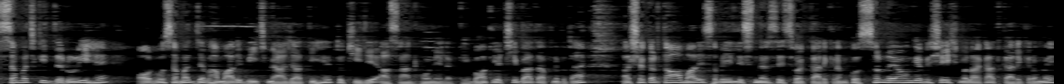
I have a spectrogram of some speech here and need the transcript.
समझ की ज़रूरी है और वो समझ जब हमारे बीच में आ जाती हैं तो चीज़ें आसान होने लगती हैं। बहुत ही अच्छी बात आपने बताया। आशा करता हूँ हमारे सभी लिसनर्स इस वक्त कार्यक्रम को सुन रहे होंगे। विशेष मुलाकात कार्यक्रम में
